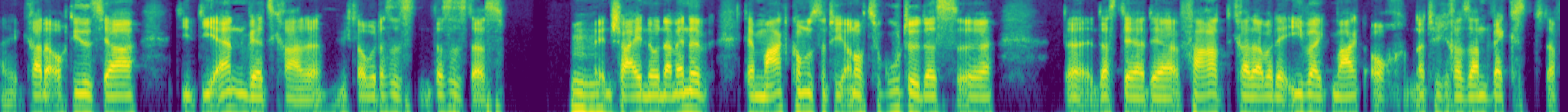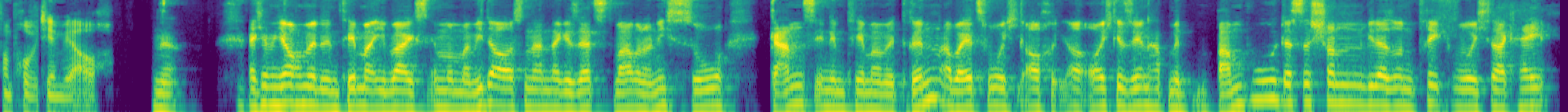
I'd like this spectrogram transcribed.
äh, gerade auch dieses Jahr die, die ernten wir jetzt gerade. Ich glaube, das ist, das ist das mhm. Entscheidende. Und am Ende, der Markt kommt uns natürlich auch noch zugute, dass, äh, dass der, der Fahrrad, gerade aber der E-Bike-Markt auch natürlich rasant wächst. Davon profitieren wir auch. Ja. Ich habe mich auch mit dem Thema E-Bikes immer mal wieder auseinandergesetzt, war aber noch nicht so ganz in dem Thema mit drin. Aber jetzt, wo ich auch euch gesehen habe mit Bambu, das ist schon wieder so ein Trick, wo ich sage, hey,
